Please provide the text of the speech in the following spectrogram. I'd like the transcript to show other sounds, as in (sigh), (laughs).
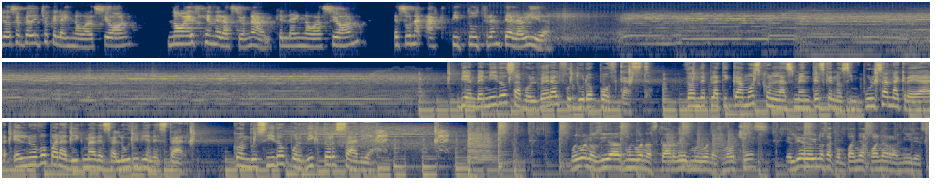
Yo siempre he dicho que la innovación no es generacional, que la innovación es una actitud frente a la vida. Bienvenidos a Volver al Futuro Podcast, donde platicamos con las mentes que nos impulsan a crear el nuevo paradigma de salud y bienestar, conducido por Víctor Sadia. Muy buenos días, muy buenas tardes, muy buenas noches. El día de hoy nos acompaña Juana Ramírez.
